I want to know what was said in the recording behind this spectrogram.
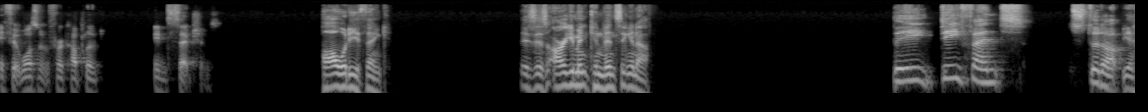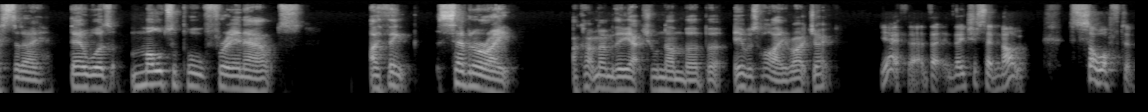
If it wasn't for a couple of interceptions, Paul, what do you think? Is this argument convincing enough? The defense stood up yesterday. There was multiple three and outs. I think seven or eight. I can't remember the actual number, but it was high, right, Jack? yeah, they, they, they just said no so often.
